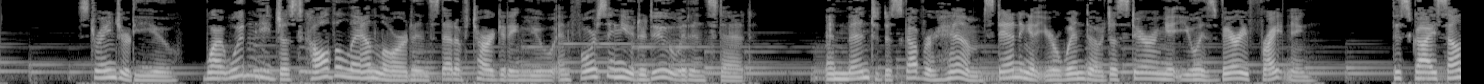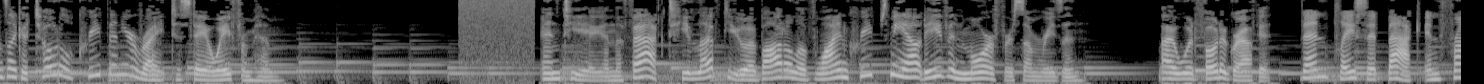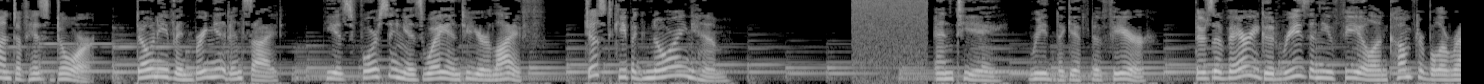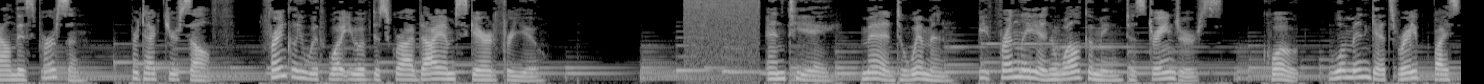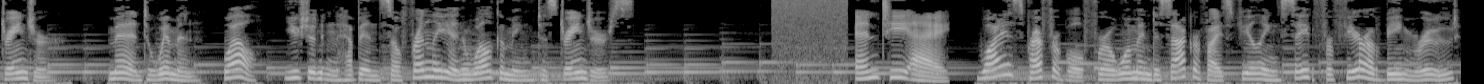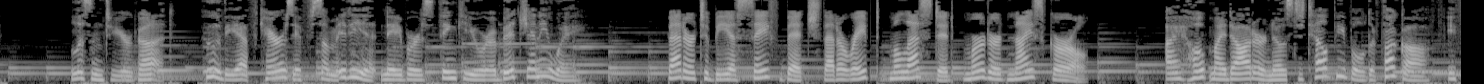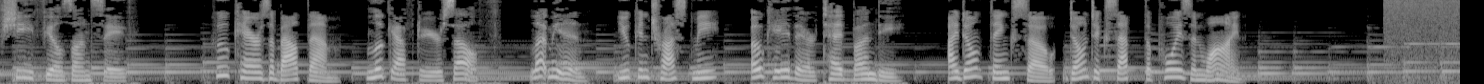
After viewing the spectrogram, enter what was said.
stranger to you. Why wouldn't he just call the landlord instead of targeting you and forcing you to do it instead? And then to discover him standing at your window just staring at you is very frightening. This guy sounds like a total creep and you're right to stay away from him. NTA and the fact he left you a bottle of wine creeps me out even more for some reason. I would photograph it. Then place it back in front of his door. Don't even bring it inside. He is forcing his way into your life. Just keep ignoring him. NTA. Read the gift of fear. There's a very good reason you feel uncomfortable around this person. Protect yourself. Frankly with what you have described I am scared for you. NTA. Men to women. Be friendly and welcoming to strangers. Quote. Woman gets raped by stranger. Men to women. Well, you shouldn't have been so friendly and welcoming to strangers. NTA. Why is preferable for a woman to sacrifice feeling safe for fear of being rude? Listen to your gut. Who the F cares if some idiot neighbors think you're a bitch anyway? Better to be a safe bitch that a raped, molested, murdered nice girl. I hope my daughter knows to tell people to fuck off if she feels unsafe. Who cares about them? Look after yourself. Let me in. You can trust me? Okay there, Ted Bundy. I don't think so. Don't accept the poison wine.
